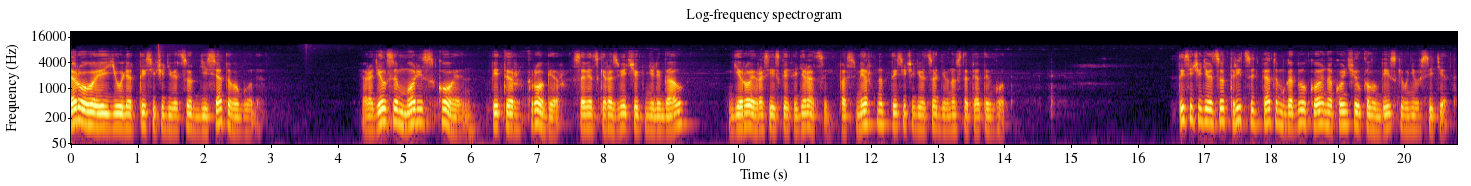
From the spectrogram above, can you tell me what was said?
2 июля 1910 года родился Морис Коэн, Питер Крогер, советский разведчик-нелегал, герой Российской Федерации, посмертно 1995 год. В 1935 году Коэн окончил Колумбийский университет.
